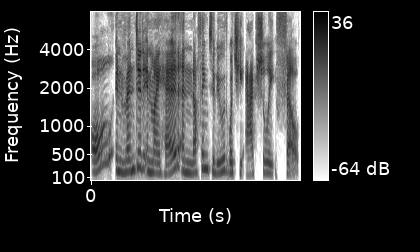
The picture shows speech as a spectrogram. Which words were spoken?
all invented in my head and nothing to do with what she actually felt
